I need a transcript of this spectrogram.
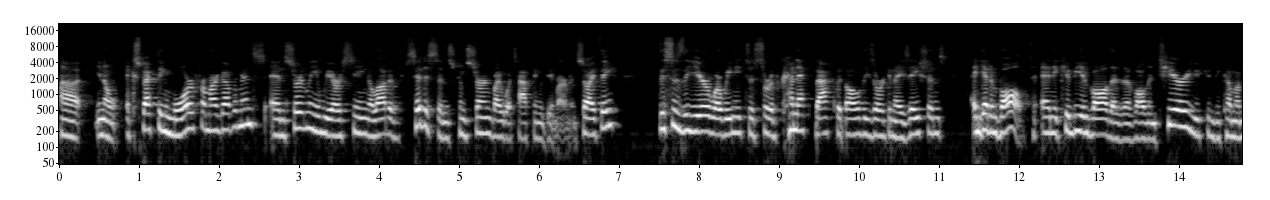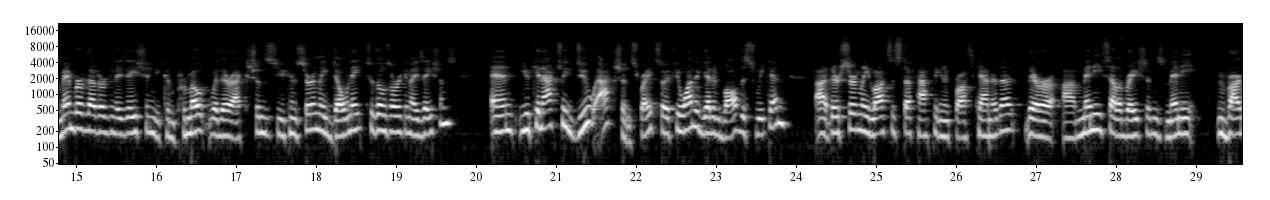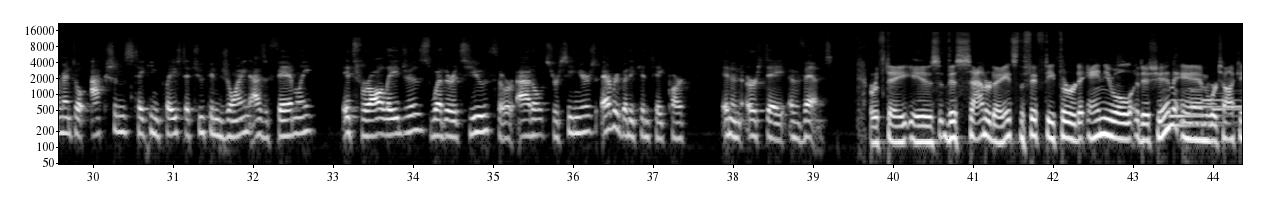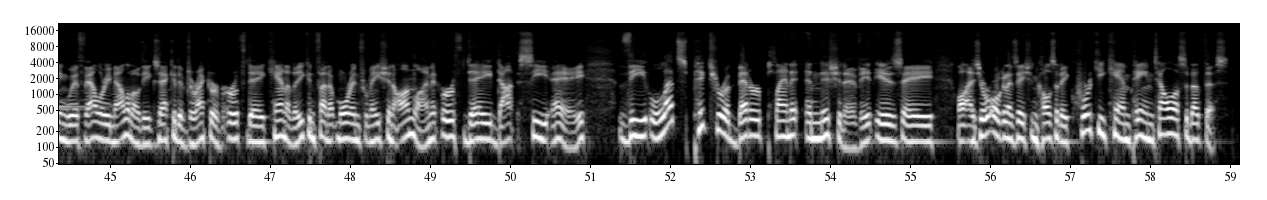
uh, you know, expecting more from our governments. And certainly we are seeing a lot of citizens concerned by what's happening with the environment. So I think this is the year where we need to sort of connect back with all these organizations and get involved. And it could be involved as a volunteer. You can become a member of that organization. You can promote with their actions. You can certainly donate to those organizations and you can actually do actions, right? So if you want to get involved this weekend, uh, there's certainly lots of stuff happening across Canada. There are uh, many celebrations, many environmental actions taking place that you can join as a family. It's for all ages, whether it's youth or adults or seniors. Everybody can take part in an Earth Day event. Earth Day is this Saturday. It's the 53rd annual edition, and we're talking with Valerie Mallamo, the Executive Director of Earth Day Canada. You can find out more information online at earthday.ca. The Let's Picture a Better Planet initiative. It is a, well, as your organization calls it, a quirky campaign. Tell us about this.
